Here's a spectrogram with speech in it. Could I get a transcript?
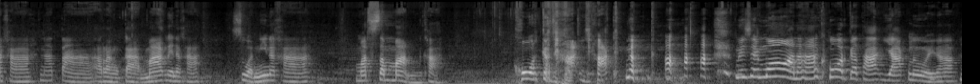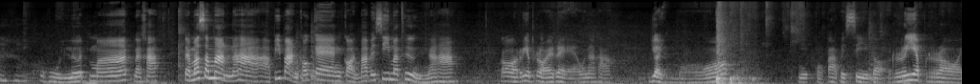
นะคะ หน้าตาอลังการมากเลยนะคะ ส่วนนี้นะคะ มัสมั่นค่ะ โคตรกระทะยักษ์นะคะไม่ใช่หม้อนะคะโคตรกระทะยักษ์เลยนะคะโอ้โหเลิศมากนะคะ แต่มัสมั่นนะคะอะพี่ป่านเขาแกงก่อนบาเปซี่มาถึงนะคะ ก็เรียบร้อยแล้วนะคะ ใหญ่หมอกนี่ของป้าเปซี่ก็เรียบร้อย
